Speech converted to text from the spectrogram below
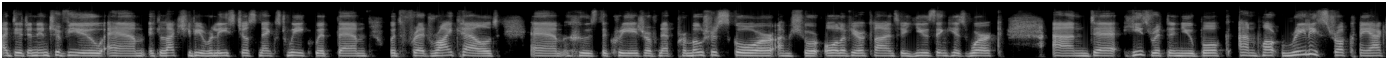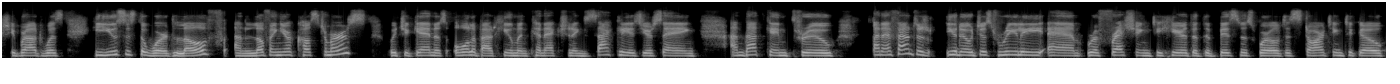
I did an interview. Um, it'll actually be released just next week with them with Fred Reichheld, um, who's the creator of Net Promoter Score. I'm sure all of your clients are using his work, and uh, he's written a new book. And what really struck me, actually, Brad, was he uses the word love and loving your customers which again is all about human connection, exactly as you're saying. And that came through. And I found it, you know, just really um, refreshing to hear that the business world is starting to go,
